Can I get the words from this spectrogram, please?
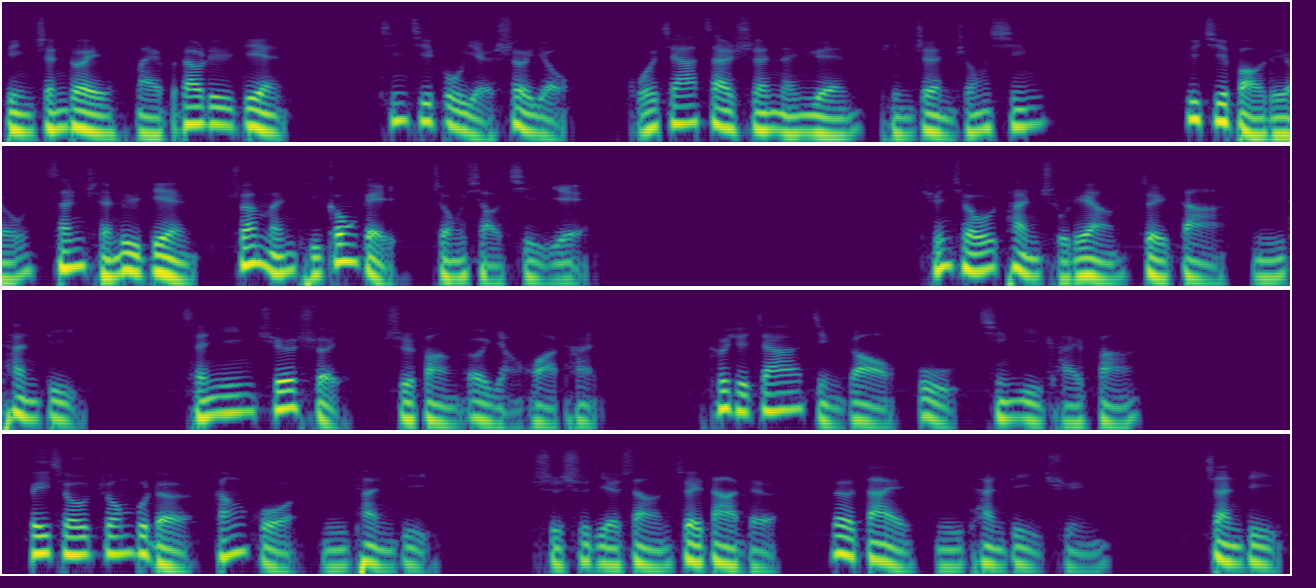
并针对买不到绿电，经济部也设有国家再生能源凭证中心，预计保留三成绿电，专门提供给中小企业。全球碳储量最大泥炭地曾因缺水释放二氧化碳，科学家警告勿轻易开发。非洲中部的刚果泥炭地是世界上最大的热带泥炭地群，占地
